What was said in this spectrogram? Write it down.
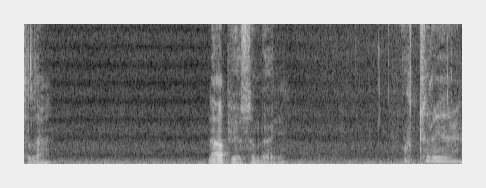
Sıla? Ne yapıyorsun böyle? Oturuyorum.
